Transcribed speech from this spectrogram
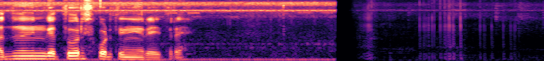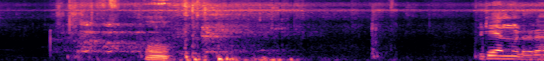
ಅದನ್ನ ನಿಮಗೆ ತೋರಿಸ್ಕೊಡ್ತೀನಿ ರೈತರೆ. ಹ್ಞೂ ಏನು ಮಾಡಿದ್ರ?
